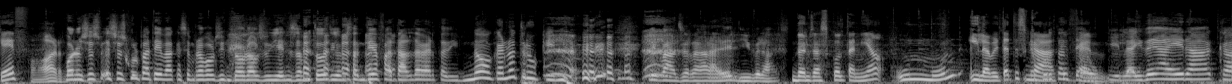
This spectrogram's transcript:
Que fort. Bueno, això és, això és culpa teva, que sempre vols incloure els oients amb tot, i em sentia fatal d'haver-te dit no, que no truquin. I va, els regalaré llibres. Doncs escolta, n'hi ha un munt i la veritat és que... Què fem? 10. I la idea era que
